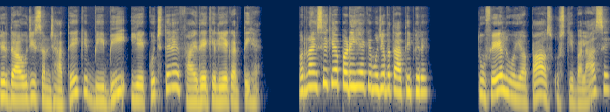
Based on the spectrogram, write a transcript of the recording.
फिर दाऊ जी समझाते कि, बीबी, ये कुछ तेरे फ़ायदे के लिए करती है, वरना इसे क्या पड़ी है कि मुझे बताती फिरे? तू फेल हो या पास उसकी बला से।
